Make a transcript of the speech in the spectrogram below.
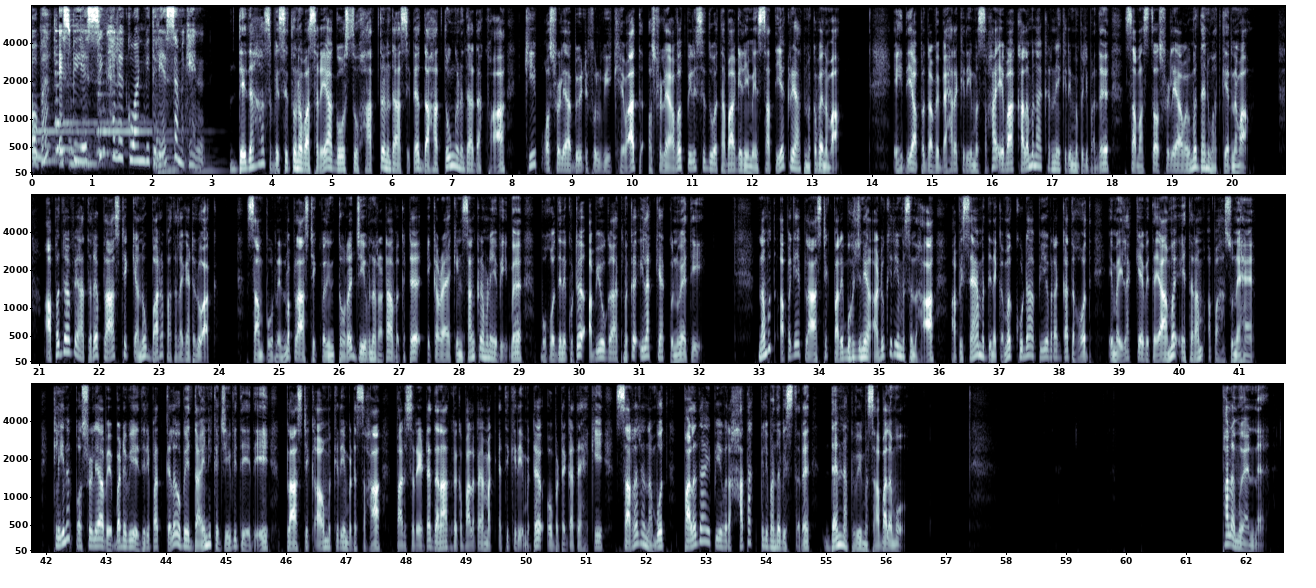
ඔබ SBS සිංහලකුවන් විදිලිය සමකෙන් දෙදහස් වෙසිතුන වසරේ අගෝස්තු හත්වනදා සිට දහත්තුන්ගනදා දක්වා කීප ඔස්ට්‍රලයා බියටිෆුල් වීක් හෙවත් ඔස්ට්‍රලියාව පිරිසිදුව තබා ගැනීමේ සතිය ක්‍රියාත්මක වෙනවා. එහිදී අපද්‍රව්‍ය බැහැර කිරීම සහ ඒවා කළමනා කරණය කිරීම පිළිබඳ සමස්ත ඔස්ට්‍රලියාවම දැනුවත් කරනවා. අපද්‍රව්‍ය අතර ප්ලාස්ටික් යනු බරපතල ගැටලුවක්. සම්පූර්ණයෙන්ම ප්ලාස්ටික් වලින් තොර ජීවන රටාවකට එකරෑකින් සංක්‍රමණයවීම බොහෝ දෙනෙකුට අභියෝගාත්මක ඉලක්කයක් වනු ඇති. නමුත් අපගේ ප්ලාස්ටික් පරිභෝජනය අඩු කිරීම සඳහා අපි සෑම දිනකම කුඩා පියවරක් ගතහොත් එම ඉලක්කය වෙතයාම එතරම් අපහසු නැහැ. කලීන පොස්ට්‍රලයා වෙබ්බඩවේ ඉදිරිපත් කළ ඔබේ දෛනික ජීවිතයේදී ප්ලාස්ටික් අවම කිරීමට සහ පරිසරයට ධනාත්මක බලපෑමක් ඇතිකිරීමට ඔබට ගත හැකි සරල නමුත් පලදායි පීවර හතක් පිළිබඳ විස්තර දැන් අපි විමසා බලමු. පළමුයන්න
